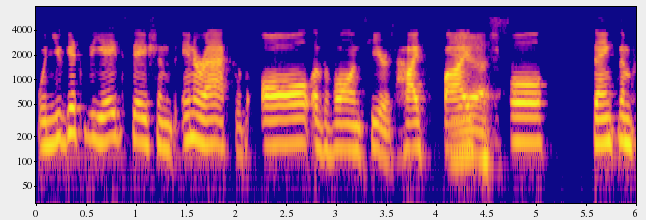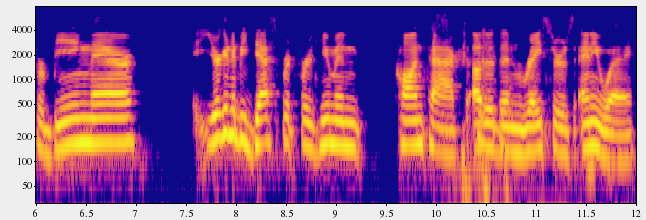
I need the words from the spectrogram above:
when you get to the aid stations, interact with all of the volunteers. High five Yes. people, thank them for being there. You're going to be desperate for human contact other than racers anyway.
